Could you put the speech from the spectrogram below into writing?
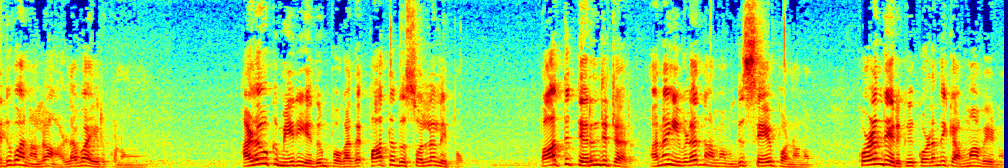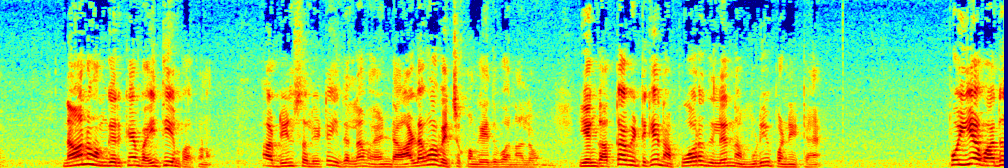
எதுவானாலும் அளவாக இருக்கணும். அளவுக்கு மீறி எதுவும் போகாத. பார்த்தது சொல்லலை இப்போ. பார்த்து தெரிஞ்சிட்டார். ஆனால் இவளை நாம் வந்து சேவ் பண்ணணும். குழந்தை இருக்குது குழந்தைக்கு அம்மா வேணும். நானும் அங்கே இருக்கேன் வைத்தியம் பார்க்கணும். அப்படின்னு சொல்லிட்டு இதெல்லாம் வேண்டாம். அளவாக வச்சுக்கோங்க எதுவானாலும். எங்கள் அக்கா வீட்டுக்கே நான் போகிறதில்லன்னு நான் முடிவு பண்ணிட்டேன். பொய்யாவது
